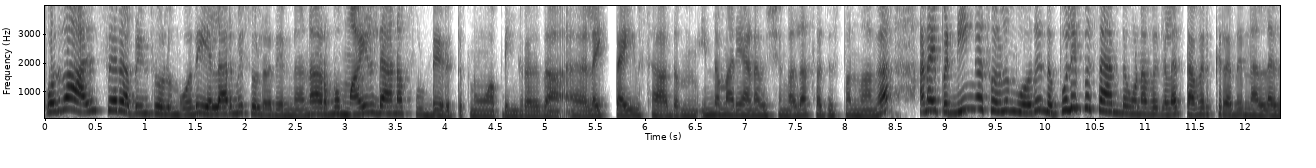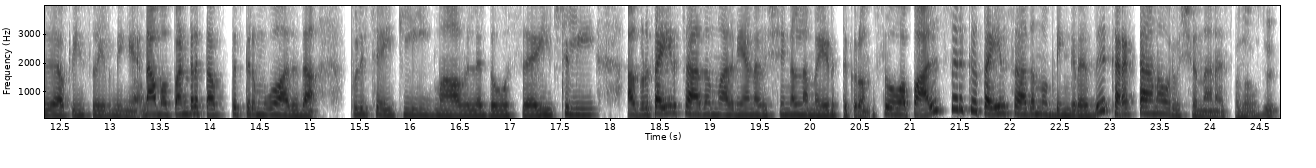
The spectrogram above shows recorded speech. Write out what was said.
பொதுவா அல்சர் அப்படின்னு சொல்லும்போது எல்லாருமே சொல்றது என்னன்னா, ரொம்ப மைல்டான ஃபுட் எடுத்துக்கணும் அப்படிங்கிறது தான். லைக் தயிர் சாதம் இந்த மாரியான விஷயங்கள் தான் சஜெஸ்ட் பண்ணுவாங்க. ஆனா, இப்ப நீங்க சொல்லும்போது இந்த புளிப்பு சார்ந்த உணவுகள தவிர்க்கிறது நல்லது அப்படின்னு சொல்லியிருந்தீங்க. நாம பண்ற தப்பு திரும்பவும் அதுதான். புளிச்ச இட்லி, மாவுல தோசை, இட்லி, அப்புறம் தயிர் சாதம் மாதிரியான விஷயங்கள் நம்ம எடுத்துக்கிறோம். ஸோ அப்போ அல்சருக்கு தயிர் சாதம் அப்படிங்கிறது கரெக்டான ஒரு விஷயம் தானே அதாவது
